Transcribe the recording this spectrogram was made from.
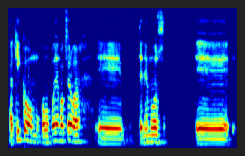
Aquí, como, como pueden observar, eh, tenemos eh,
